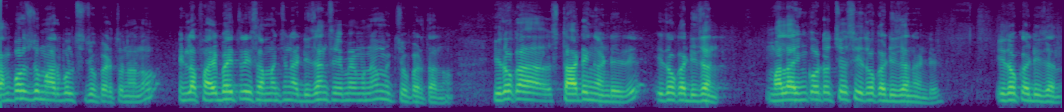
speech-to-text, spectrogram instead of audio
కంపోజ్డ్ మార్బుల్స్ చూపెడుతున్నాను. ఇంట్లో ఫైవ్ బై త్రీ సంబంధించిన డిజైన్స్ ఏమేమి ఉన్నాయో మీకు చూపెడతాను. ఇది ఒక స్టార్టింగ్ అండి ఇది. ఇది ఒక డిజైన్ మళ్ళీ ఇంకోటి వచ్చేసి ఇది ఒక డిజైన్ అండి. ఇదొక డిజైన్.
